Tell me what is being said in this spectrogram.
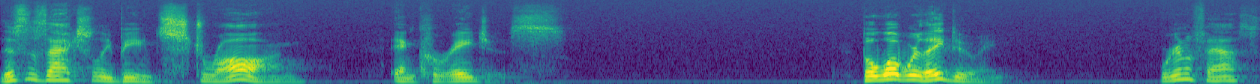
This is actually being strong and courageous. But what were they doing? We're going to fast,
